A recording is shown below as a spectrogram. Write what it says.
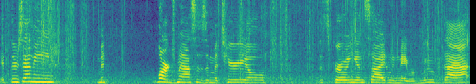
If there's any large masses of material that's growing inside, we may remove that.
